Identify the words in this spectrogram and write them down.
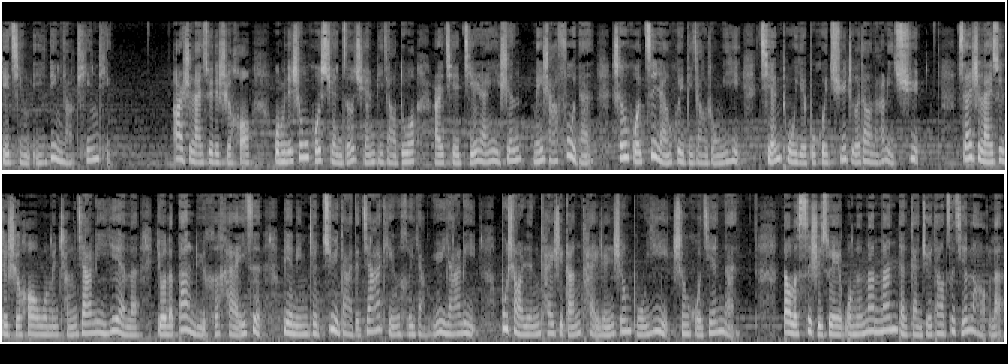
也请一定要听听。二十来岁的时候，我们的生活选择权比较多，而且孑然一身，没啥负担，生活自然会比较容易，前途也不会曲折到哪里去。三十来岁的时候，我们成家立业了，有了伴侣和孩子，面临着巨大的家庭和养育压力，不少人开始感慨人生不易，生活艰难。到了四十岁，我们慢慢的感觉到自己老了，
